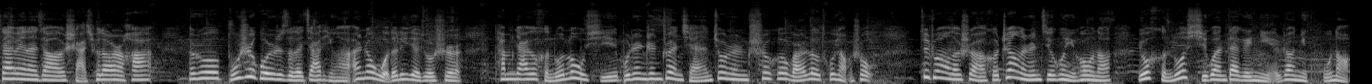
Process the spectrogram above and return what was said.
下面呢叫傻缺的二哈，他说不是过日子的家庭啊，按照我的理解就是。他们家有很多陋习，不认真赚钱，就认吃喝玩乐图享受。最重要的是啊，和这样的人结婚以后呢，有很多习惯带给你，让你苦恼。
